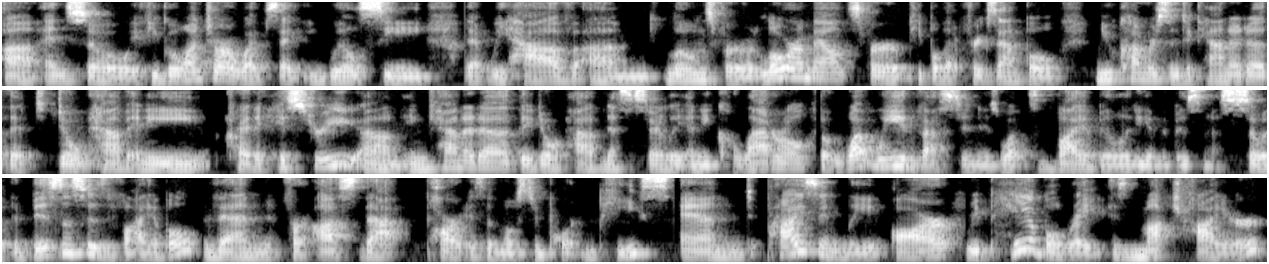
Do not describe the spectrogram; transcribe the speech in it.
Uh, and so if you go onto our website, you will see that we have um, loans for lower amounts for people that, for example, newcomers into Canada that don't have any credit history um, in Canada, they don't have necessarily any collateral. But what we invest in is what's viability of a business. So if the business is viable, then for us, that part is the most important piece. And surprisingly, our repayable rate is much higher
